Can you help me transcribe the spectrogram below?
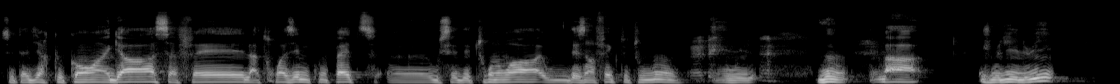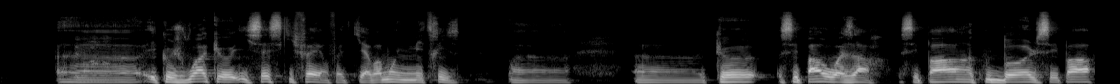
C'est-à-dire que quand un gars, ça fait la troisième compète euh, où c'est des tournois où il désinfecte tout le monde, bon, bah, je me dis lui, euh, et que je vois qu'il sait ce qu'il fait en fait, qu'il a vraiment une maîtrise, euh, euh, que c'est pas au hasard, c'est pas un coup de bol, c'est pas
